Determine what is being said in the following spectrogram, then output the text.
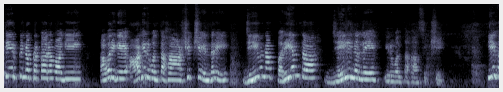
ತೀರ್ಪಿನ ಪ್ರಕಾರವಾಗಿ ಅವರಿಗೆ ಆಗಿರುವಂತಹ ಶಿಕ್ಷೆ ಎಂದರೆ ಜೀವನ ಪರ್ಯಂತ ಜೈಲಿನಲ್ಲೇ ಇರುವಂತಹ ಶಿಕ್ಷೆ. ಈಗ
